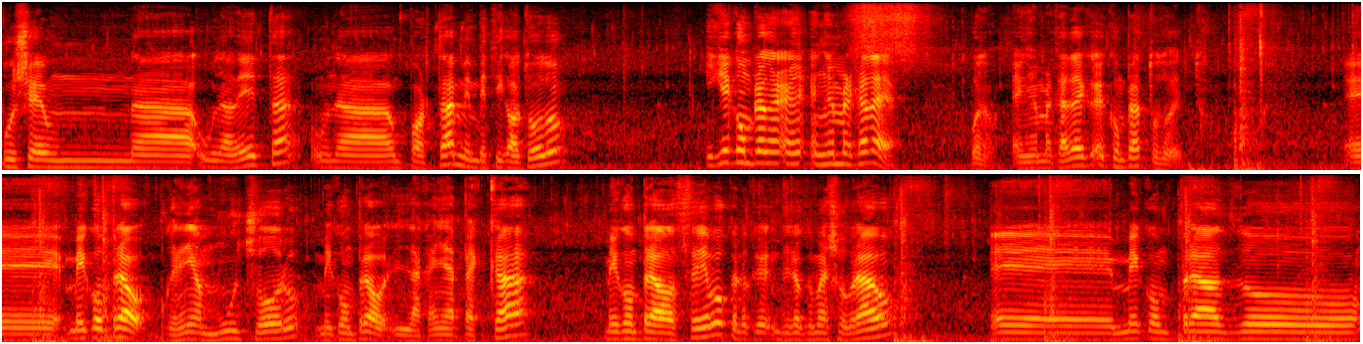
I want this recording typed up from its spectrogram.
Puse una, una de estas, un portal, me he investigado todo. ¿Y qué he comprado en, el mercader? Bueno, en el mercader he comprado todo esto. Eh, me he comprado, porque tenía mucho oro, me he comprado la caña de pescar, me he comprado cebo, que es de lo que me ha sobrado. Eh, me he comprado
